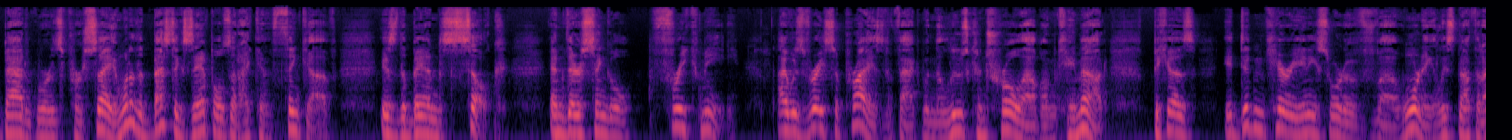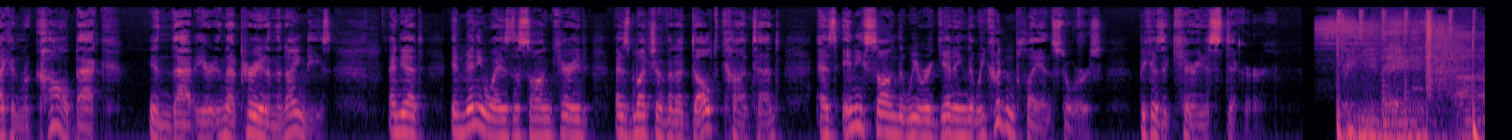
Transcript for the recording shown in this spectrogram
bad words per se. And one of the best examples that I can think of is the band Silk and their single Freak Me. I was very surprised, in fact, when the Lose Control album came out because it didn't carry any sort of uh, warning, at least not that I can recall back in that era, in that period in the 90s. And yet, in many ways, the song carried as much of an adult content as any song that we were getting that we couldn't play in stores because it carried a sticker. Cause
